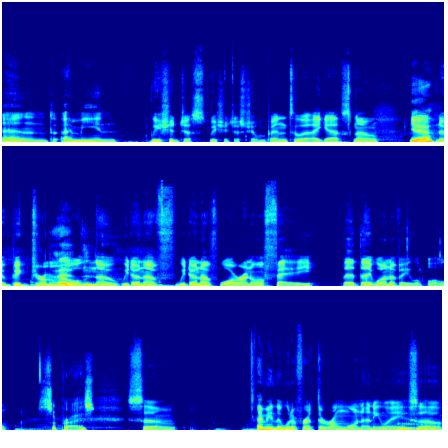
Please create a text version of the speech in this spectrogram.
And I mean, we should just we should just jump into it. I guess no Yeah, no big drum Uh, roll. No, we don't have we don't have Warren or Faye. They they weren't available. surprise. So, I mean, they would have read the wrong one anyway. So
